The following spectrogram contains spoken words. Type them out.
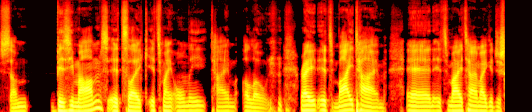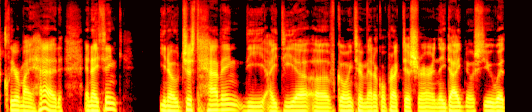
Some busy moms, it's like it's my only time alone, right? It's my time and it's my time I could just clear my head. And I think you know, just having the idea of going to a medical practitioner and they diagnose you with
